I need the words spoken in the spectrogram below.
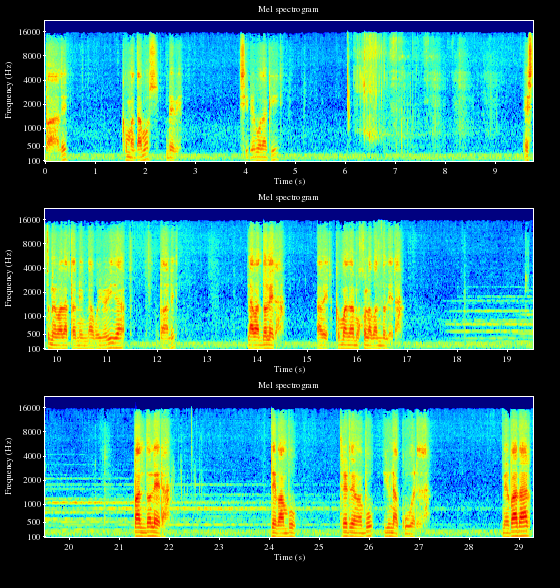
Vale. ¿Cómo andamos? Bebe. Si bebo de aquí... Esto me va a dar también agua y bebida. Vale. La bandolera. A ver, ¿cómo andamos con la bandolera? bandolera de bambú, tres de bambú y una cuerda. Me va a dar,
